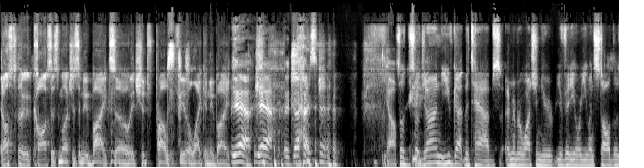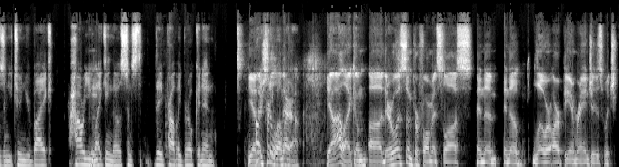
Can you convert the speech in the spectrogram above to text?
It also costs as much as a new bike. So it should probably feel like a new bike. Yeah. Yeah. It does. Yeah. So, so John, you've got the tabs. I remember watching your your video where you installed those and you tuned your bike. How are you Mhm. liking those since they've probably broken in? Yeah, Probably they're pretty still well in there. Yeah, I like them. Uh, there was some performance loss in the in the lower RPM ranges, which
